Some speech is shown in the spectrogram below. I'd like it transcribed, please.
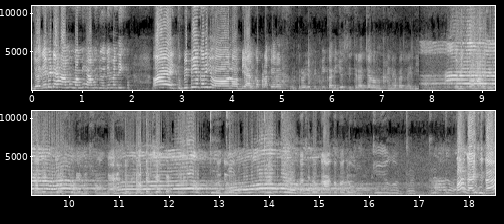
જોજે બેટા, હામુ, મમ્મી હામું જોજે માં દીકરો. ઓય તું પીપી કરી જો. ઓલો બે હાલ કપડા પહેરે મિત્રો, જો પીપી કરી જો સિત્રા ચલો એને બદલાઈ દી તો મિત્રો, અમારે સિત્રા જે ગુજરાત સ્ટુડિયો સોંગ ગાયો તો જો, સીધો ગાતો તો જો. કોણ ગાય સીધા?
